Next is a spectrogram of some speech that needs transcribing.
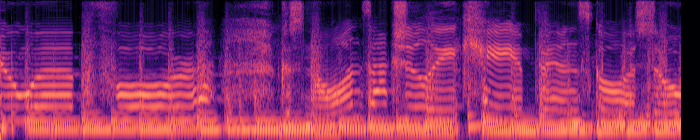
you were before, cause no one's actually keeping. All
